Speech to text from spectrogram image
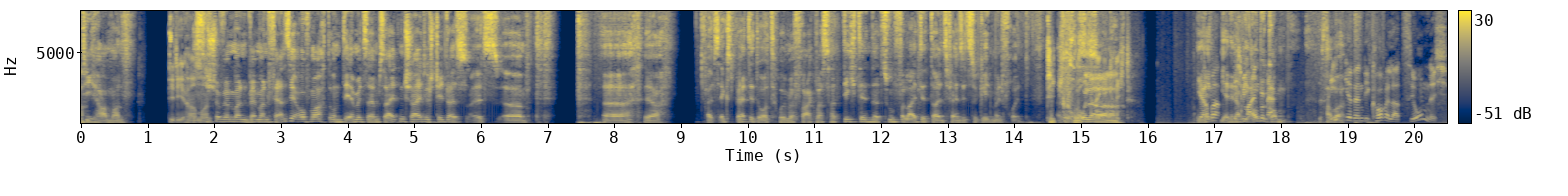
Didi Hamann. Didi Hamann. Das ist schon, wenn man, wenn man Fernseher aufmacht und der mit seinem Seitenscheitel steht als, als äh, äh, ja, als Experte dort, wo ich mir frage, was hat dich denn dazu verleitet, da ins Fernsehen zu gehen, mein Freund? Die also, Cola. Ja, aber ja, den habe ich auch bekommen. Seht ihr denn die Korrelation nicht?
